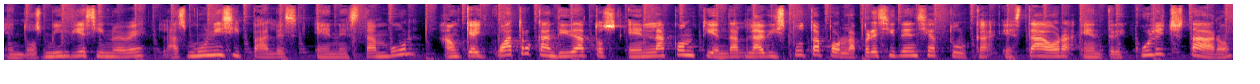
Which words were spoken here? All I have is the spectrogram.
en 2019 las municipales en Estambul. Aunque hay cuatro candidatos en la contienda, la disputa por la presidencia turca está ahora entre Kılıçdaroğlu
